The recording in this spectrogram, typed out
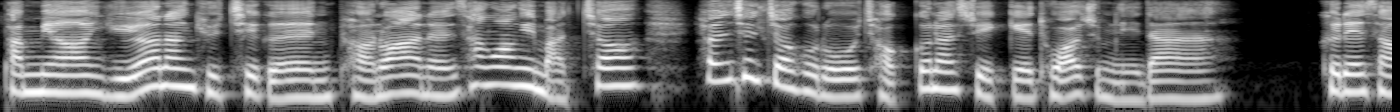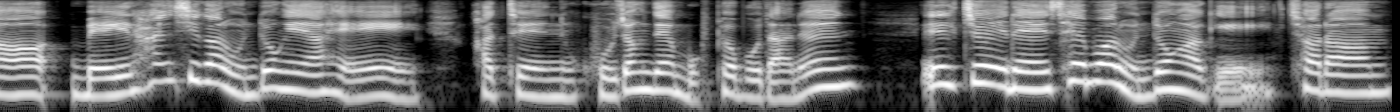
반면 유연한 규칙은 변화하는 상황에 맞춰 현실적으로 접근할 수 있게 도와줍니다. 그래서 매일 1시간 운동해야 해 같은 고정된 목표보다는 일주일에 세 번 운동하기처럼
